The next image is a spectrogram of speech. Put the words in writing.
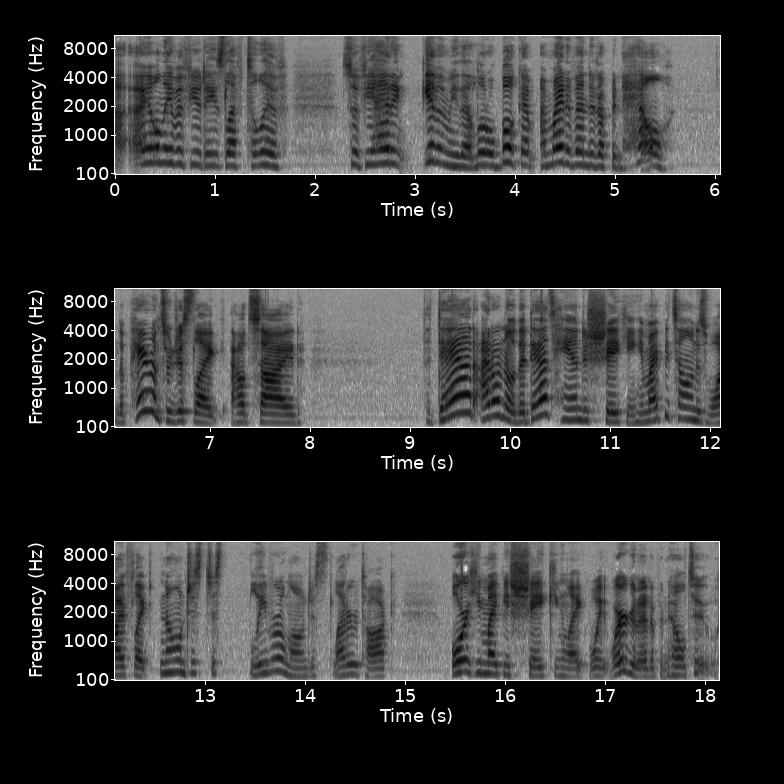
I only have a few days left to live. So if you hadn't given me that little book, I, I might have ended up in hell. And the parents are just like outside the dad, I don't know. The dad's hand is shaking. He might be telling his wife, like, no, just just leave her alone. Just let her talk. Or he might be shaking, like, wait, we're gonna end up in hell too.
